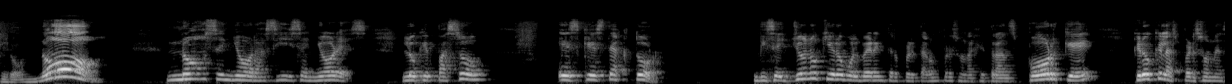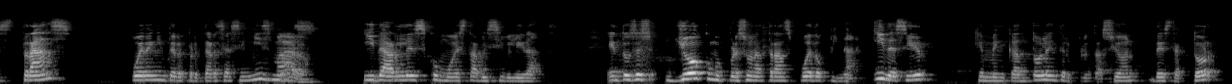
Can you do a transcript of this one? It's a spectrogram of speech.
Pero no, no, señoras y señores. Lo que pasó es que este actor dice, yo no quiero volver a interpretar un personaje trans porque creo que las personas trans pueden interpretarse a sí mismas Claro. y darles como esta visibilidad. Entonces, yo como persona trans puedo opinar y decir que me encantó la interpretación de este actor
